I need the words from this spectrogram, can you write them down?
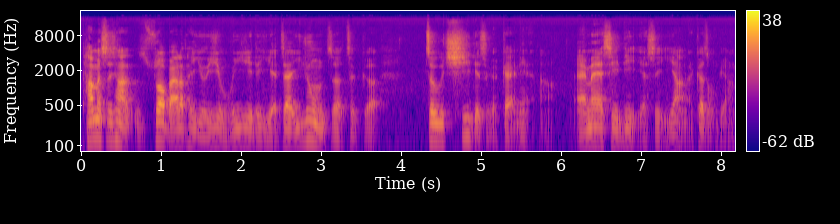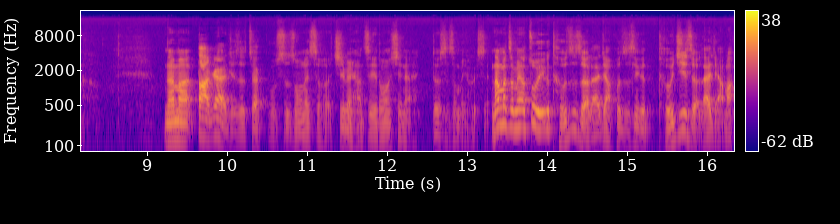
他们实际上说白了，他有意无意的也在用着这个周期的这个概念啊，MACD 也是一样的，各种各样的。那么大概就是在股市中的时候，基本上这些东西呢都是这么一回事。那么怎么样作为一个投资者来讲，或者是一个投机者来讲嘛，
